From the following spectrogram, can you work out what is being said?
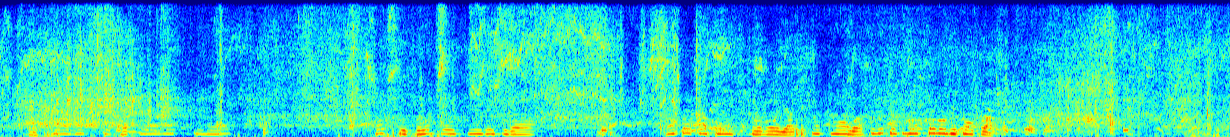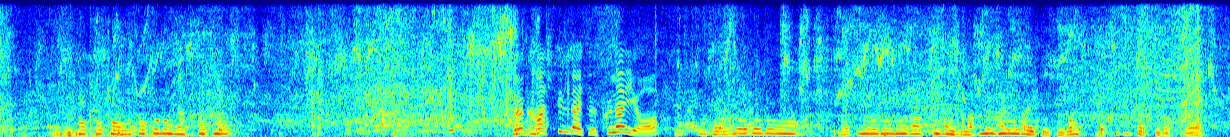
ち上がって立ち上がってもちょっと走行中ですが佐坂選手との約束を忘れてしまったのでしょうか男と男の約束なんか走ってる台数少ないよちょっと先ほどの先ほどのラップも20秒台と飛ばしすぎちゃってますね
